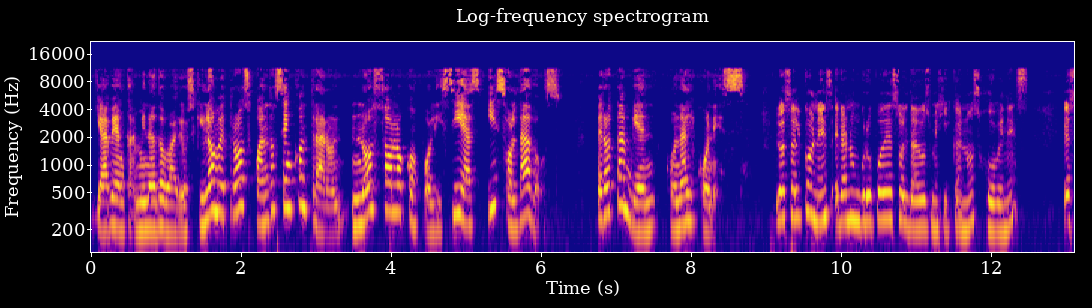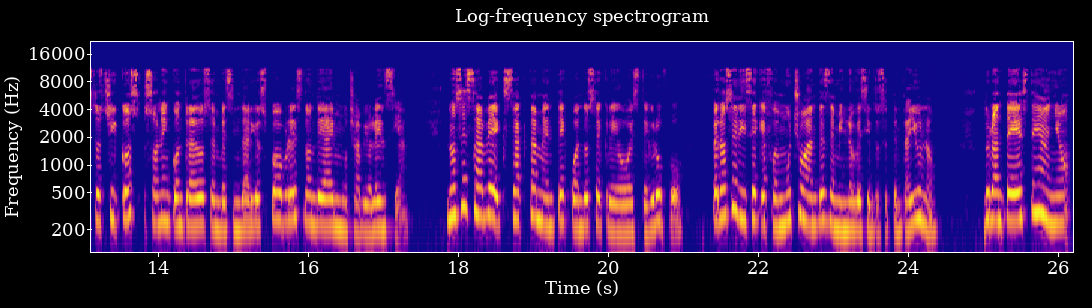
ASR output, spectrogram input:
Ya habían caminado varios kilómetros cuando se encontraron no solo con policías y soldados, pero también con halcones. Los halcones eran un grupo de soldados mexicanos jóvenes estos chicos son encontrados en vecindarios pobres donde hay mucha violencia. No se sabe exactamente cuándo se creó este grupo, pero se dice que fue mucho antes de 1971. Durante este año,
